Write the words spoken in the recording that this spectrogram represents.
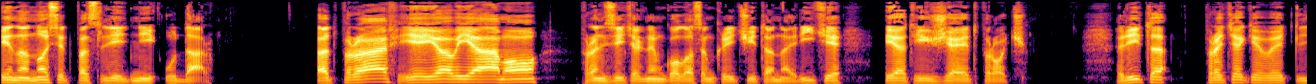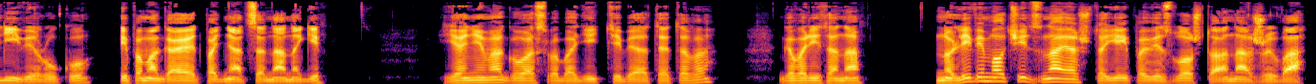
и наносит последний удар. «Отправь ее в яму!» пронзительным голосом кричит она Рите и отъезжает прочь. Рита протягивает Ливи руку и помогает подняться на ноги. «Я не могу освободить тебя от этого», — говорит она. Но Ливи молчит, зная, что ей повезло, что она жива.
